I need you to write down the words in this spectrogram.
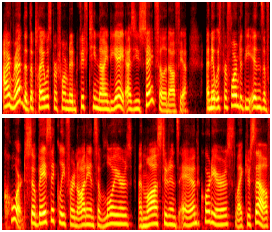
I read that the play was performed in 1598, as you say, Philadelphia, and it was performed at the Inns of Court. So basically, for an audience of lawyers and law students and courtiers like yourself,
